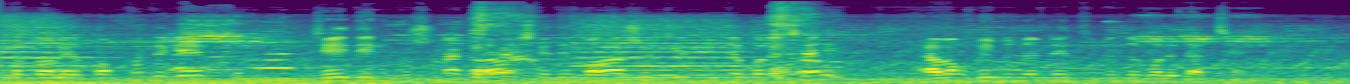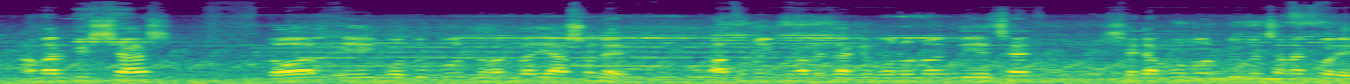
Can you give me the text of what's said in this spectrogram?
এটা দলের পক্ষ থেকে যেই দিন ঘোষণা করা হয়, সেদিন মহাসচিব নিজে বলেছেন এবং বিভিন্ন নেতৃবৃন্দ বলে যাচ্ছেন। আমার বিশ্বাস, দল এই মধুপুর ধনবাড়ি আসনে প্রাথমিকভাবে যাকে মনোনয়ন দিয়েছেন, সেটা পুনর্বিবেচনা করে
